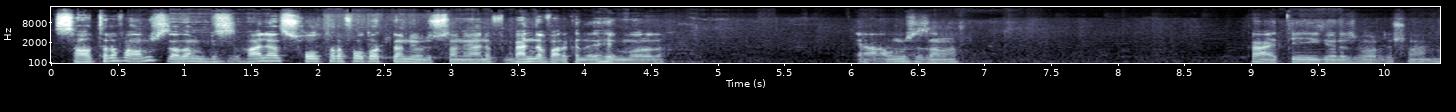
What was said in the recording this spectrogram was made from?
Sağ taraf almışız adam biz hala sol tarafa odaklanıyoruz sanıyor yani ben de farkında değilim bu arada. Ya almışız ama. Gayet iyi gidiyoruz bu arada şu anda.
